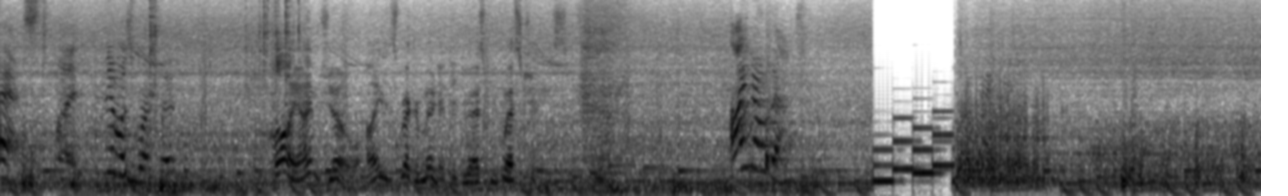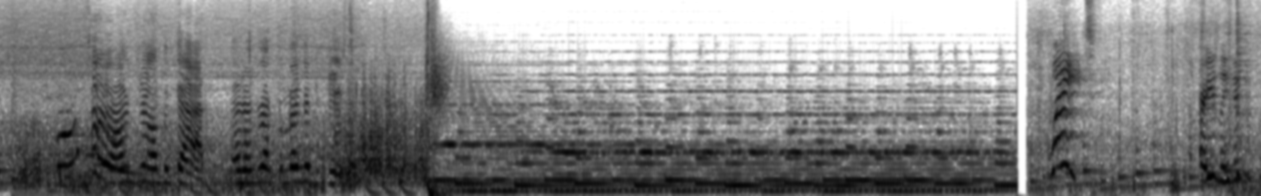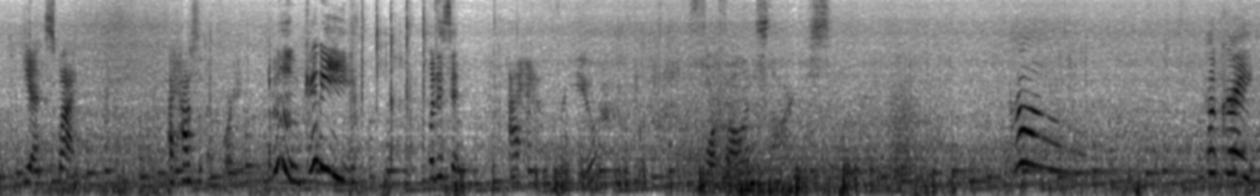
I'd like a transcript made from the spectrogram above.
Tripped over a chest, but it was worth it. Hi, I'm Joe. I, it is recommended that you ask me questions. I know that. Hi, I'm Joe the guide. It is recommended that you... Wait! Are you leaving? Yes, why? I have something for you. Ooh, goody! What is it? I have for you four fallen stars. Oh, how great!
